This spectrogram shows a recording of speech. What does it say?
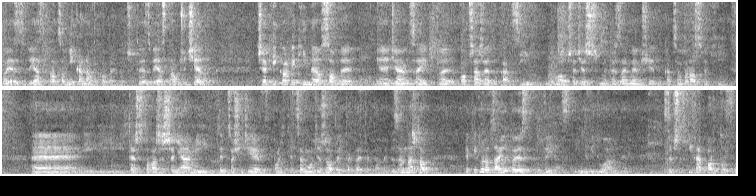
to jest wyjazd pracownika naukowego, czy to jest wyjazd nauczyciela, czy jakiejkolwiek innej osoby e, działającej w, w obszarze edukacji, bo przecież my też zajmujemy się edukacją dorosłych i, e, i, i- też stowarzyszeniami, tym co się dzieje w polityce młodzieżowej itd., itd. Bez względu na to, jakiego rodzaju to jest wyjazd indywidualny, ze wszystkich raportów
